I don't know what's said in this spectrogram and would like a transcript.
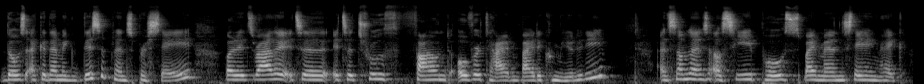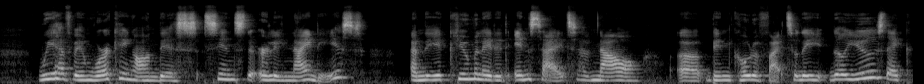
those academic disciplines per se, but it's rather it's a it's a truth found over time by the community. And sometimes I'll see posts by men saying like, we have been working on this since the early 90s, and the accumulated insights have now uh, been codified. So they, they'll use like.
